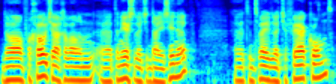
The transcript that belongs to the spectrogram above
Dan vergroot je gewoon eh, ten eerste dat je het naar je zin hebt. Eh, ten tweede dat je ver komt.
